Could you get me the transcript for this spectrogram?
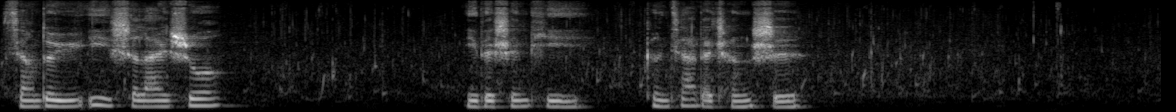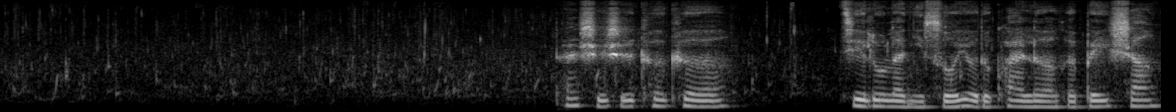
相对于意识来说，你的身体更加的诚实。它时时刻刻记录了你所有的快乐和悲伤、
